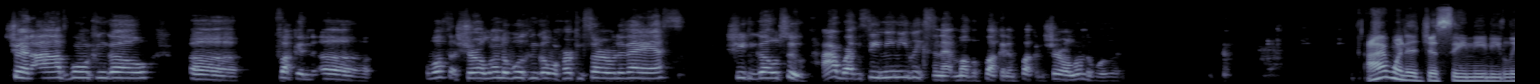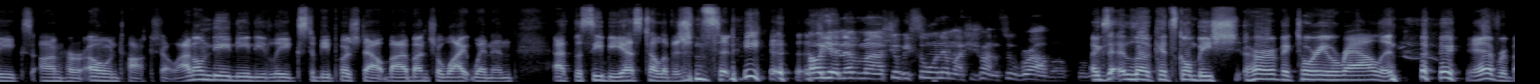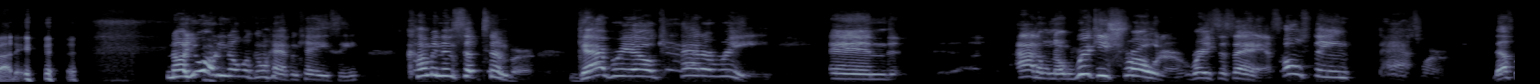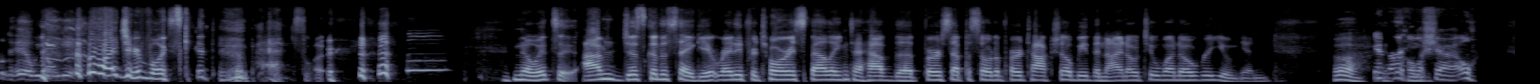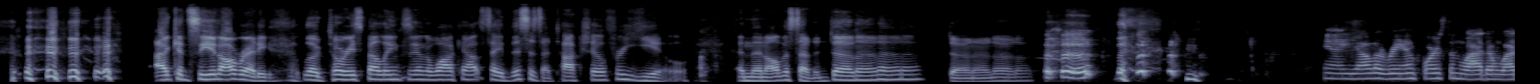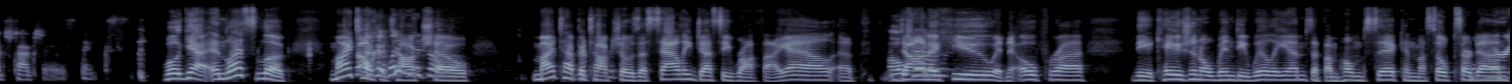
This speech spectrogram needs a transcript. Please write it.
Sharon Osbourne can go. Uh, fucking uh, what's that? Sheryl Underwood can go with her conservative ass. She can go too. I'd rather see Nene Leakes in that motherfucker than fucking Sheryl Underwood. I want to just see Nene Leakes on her own talk show. I don't need Nene Leakes to be pushed out by a bunch of white women at the CBS television city. Oh yeah, never mind. She'll be suing them like she's trying to sue Bravo. So Exa- Look, it's going to be sh- her, Victoria Rowell, and everybody. No, you already know what's gonna happen, Casey. Coming in September, Gabrielle Carteris and uh, I don't know Ricky Schroder, racist ass, hosting password. That's what the hell we gonna get. Why'd your voice get password? no, it's. A, I'm just gonna say, get ready for Tori Spelling to have the first episode of her talk show be the 90210 reunion. Oh, it's Universal gonna- show. I can see it already. Look, Tori Spelling's gonna walk out, say, "This is a talk show for you," and then all of a sudden, da da da da da da da. Yeah, y'all are reinforcing why I don't watch talk shows. Thanks. Well, yeah, and let's look. My type Okay, of talk show, my type of talk show is a Sally Jessy Raphael, a Okay. Oh, Donahue, and Oprah, the occasional Wendy Williams if I'm homesick and my soaps are done.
